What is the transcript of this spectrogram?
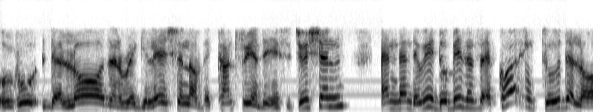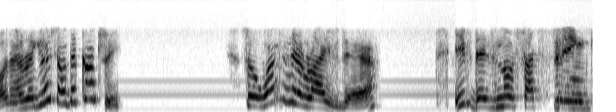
the laws and regulation of the country and the institution, and then they will do business according to the laws and regulation of the country. So once they arrive there, if there's no such thing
